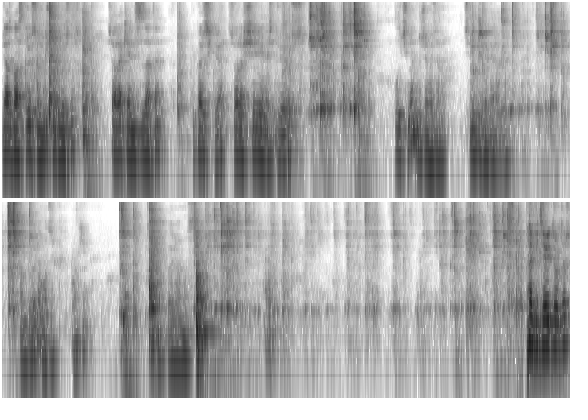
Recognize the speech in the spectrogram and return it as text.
Biraz bastırıyorsunuz, güç yapıyorsunuz. Sonra kendisi zaten yukarı çıkıyor. Sonra şişeyi yerleştiriyoruz. Bu içine mi duracak acaba? İçine duracak herhalde. Ama böyle mi olacak? Bakayım. Yok böyle olmaz. Ha, videoyu durdur.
